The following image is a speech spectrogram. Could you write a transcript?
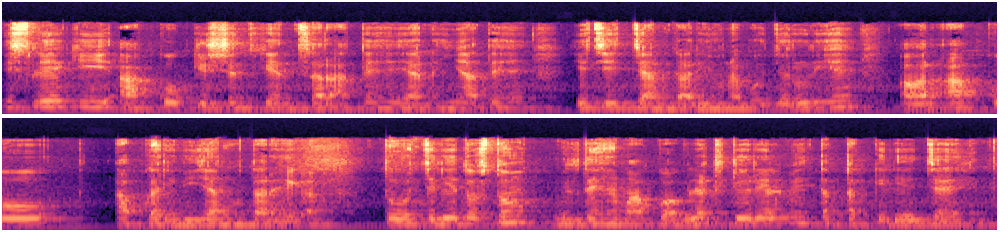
इसलिए कि आपको क्वेश्चन के आंसर आते हैं या नहीं आते हैं, ये चीज़ जानकारी होना बहुत ज़रूरी है और आपको, आपका रिवीजन होता रहेगा। तो चलिए दोस्तों, मिलते हैं हम आपको अगले ट्यूटोरियल में, तब तक के लिए जय हिंद।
